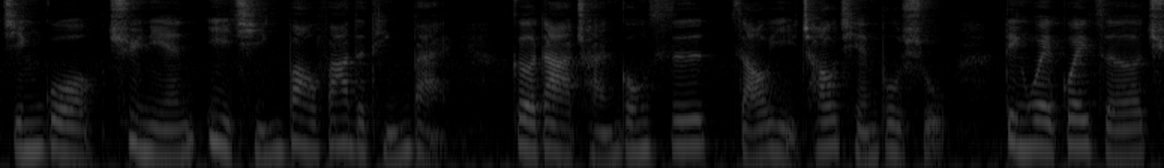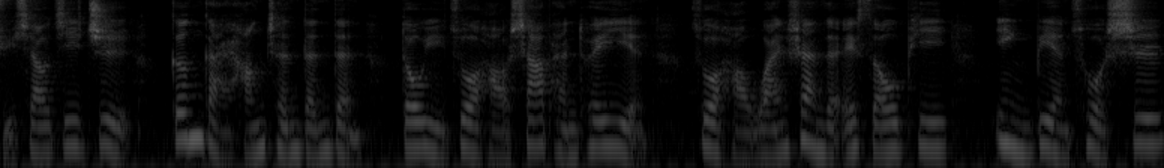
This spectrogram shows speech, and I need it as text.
经过去年疫情爆发的停摆，各大船公司早已超前部署，定位规则、取消机制、更改航程等等，都已做好沙盘推演，做好完善的 SOP 应变措施。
